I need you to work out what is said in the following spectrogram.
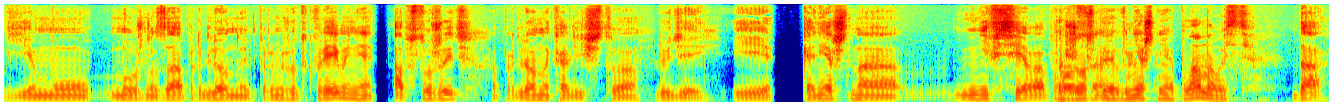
ему нужно за определенный промежуток времени обслужить определенное количество людей. И, конечно, не все вопросы... Жесткая внешняя плановость? Да,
